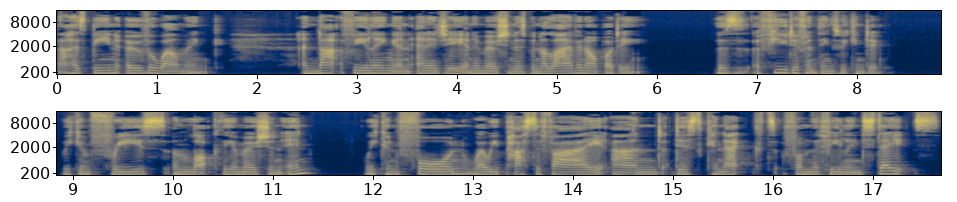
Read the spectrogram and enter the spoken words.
that has been overwhelming, and that feeling and energy and emotion has been alive in our body, there's a few different things we can do. We can freeze and lock the emotion in. We can fawn where we pacify and disconnect from the feeling states.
